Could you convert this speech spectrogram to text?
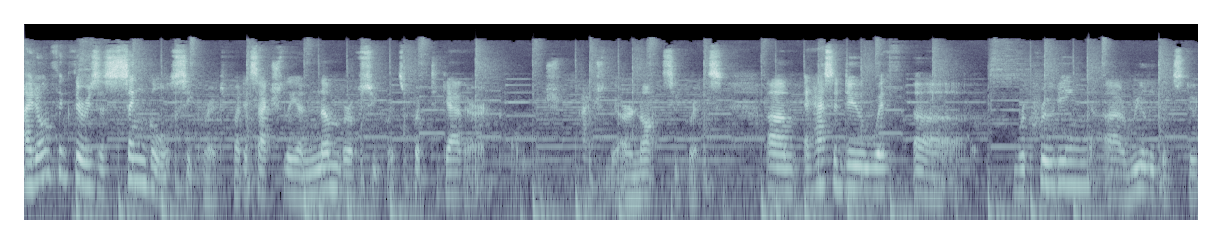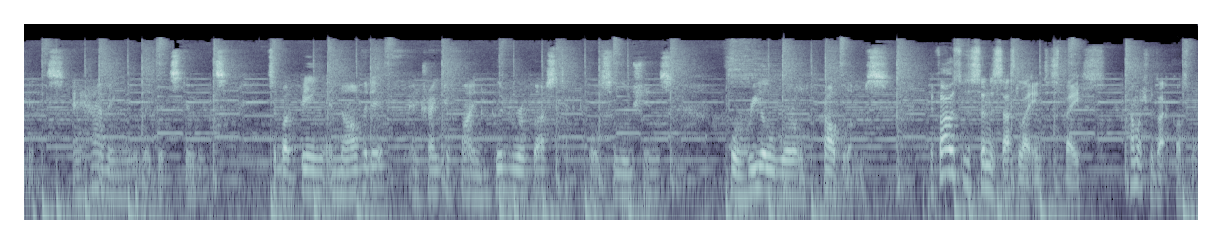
I don't think there is a single secret, but it's actually a number of secrets put together, which actually are not secrets. Um, it has to do with uh, recruiting uh, really good students and having really good students. It's about being innovative and trying to find good, robust technical solutions for real world problems. If I was to send a satellite into space, how much would that cost me?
